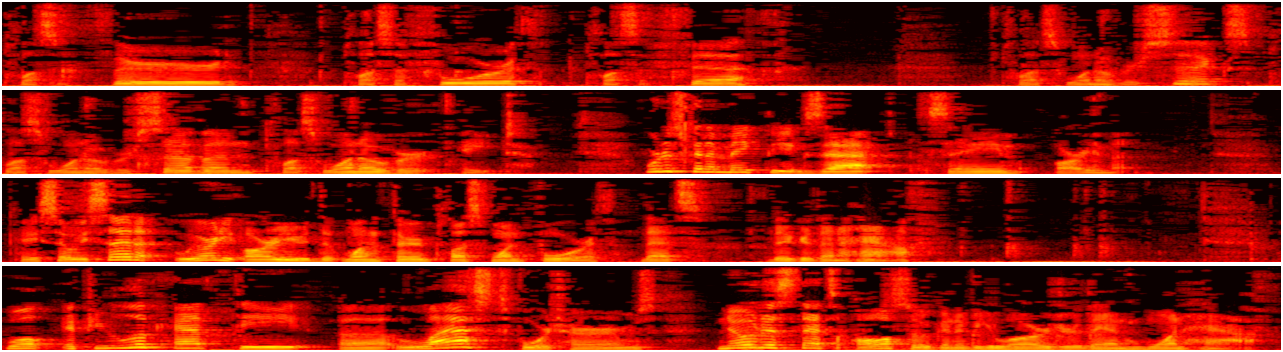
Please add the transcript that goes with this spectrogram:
plus a third plus a fourth plus a fifth plus 1 over 6 plus 1 over 7 plus 1 over 8. We're just going to make the exact same argument. Okay, so we said we already argued that 1 third plus 1 fourth, that's bigger than a half. Well, if you look at the uh, last four terms, notice that's also going to be larger than 1 half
